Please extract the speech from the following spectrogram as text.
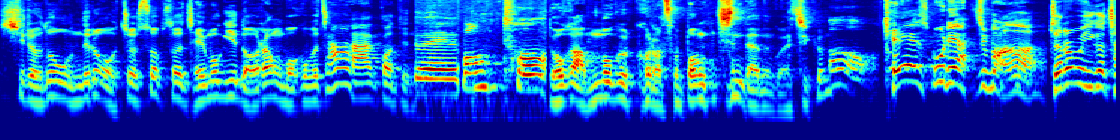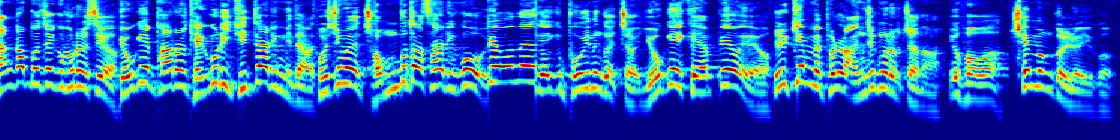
싫어도 오늘은 어쩔 수 없어 제목이 너랑 먹어보자 하거든 왜 뻥쳐 너가 안 먹을 거라서 멍친다는 거야 지금? 어. 개소리 하지 마. 자, 여러분 이거 잠깐 모자이크 풀어주세요. 요게 바로 개구리 뒷다리입니다. 보시면 전부 다 살이고 뼈는 여기 보이는 거 있죠? 요게 그냥 뼈예요. 이렇게 하면 별로 안 징그럽잖아. 이거 봐봐. 최면 걸려 이거.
